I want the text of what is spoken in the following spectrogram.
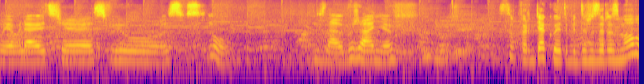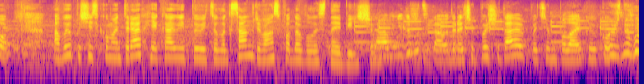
виявляють е, свою ну, не знаю, бажання. Супер, дякую тобі дуже за розмову. А ви пишіть в коментарях, яка відповідь Олександрі вам сподобалась найбільше. Да, мені дуже цікаво, до речі, почитаю, потім полайкаю кожному.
